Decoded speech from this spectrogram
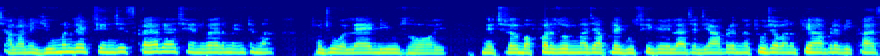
ચાલો અને હ્યુમન લેડ ચેન્જીસ કયા કયા છે એન્વાયરમેન્ટમાં તો જુઓ લેન્ડ યુઝ હોય નેચરલ બફર ઝોનમાં જે આપણે ઘૂસી ગયેલા છે, જ્યાં આપણે નહોતું જવાનું, ત્યાં આપણે વિકાસ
